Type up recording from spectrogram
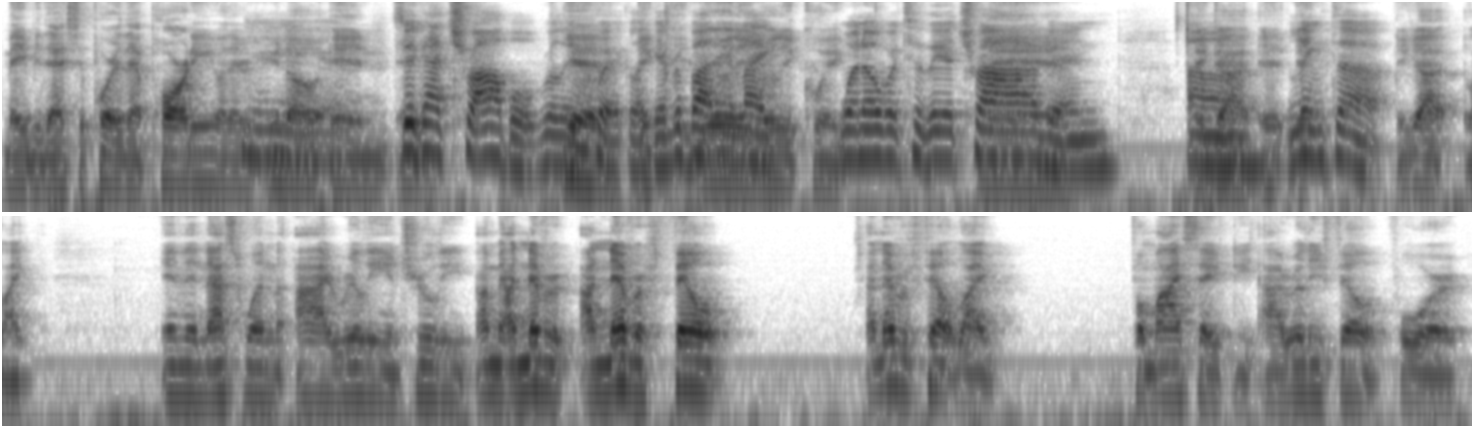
maybe they supported that party or they, Yeah, you know, yeah. and, So it got tribal really Yeah, quick. Like it- everybody really, like really quick. went over to their tribe and it um, got it, it- linked up. it got like and then that's when i really and truly i mean i never i never felt i never felt like for my safety i really felt for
